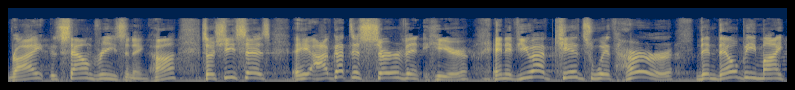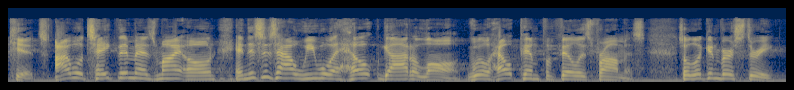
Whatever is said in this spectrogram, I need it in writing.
right? Sound reasoning, huh? So she says, Hey, I've got this servant here, and if you have kids with her, then they'll be my kids. I will take them as my own, and this is how we will help God along. We'll help him fulfill his promise. So look in verse 3.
